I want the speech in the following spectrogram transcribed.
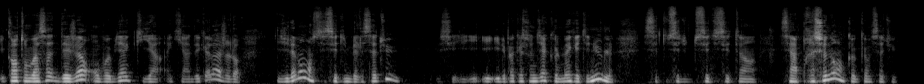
Et quand on voit ça, déjà, on voit bien qu'il y, a- qu'il y a un décalage. Alors, évidemment, c'est une belle statue. Il n'est pas question de dire que le mec était nul. C'est- impressionnant comme, comme statue.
